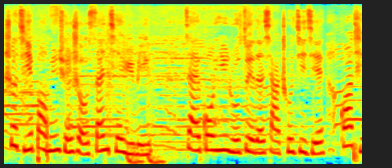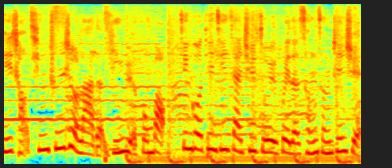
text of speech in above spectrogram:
涉及报名选手三千余名。在光阴如醉的夏初季节，刮起一场青春热辣的音乐风暴。经过天津赛区组委会的层层甄选，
